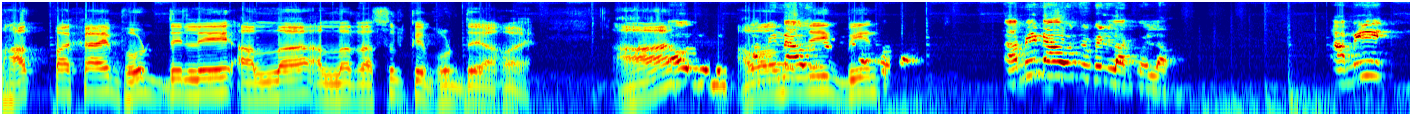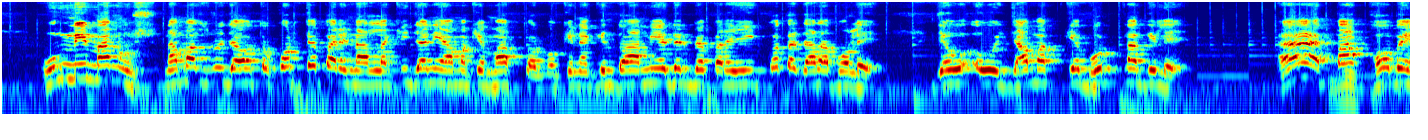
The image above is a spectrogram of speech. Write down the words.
ভাত পাখায় ভোট দিলে আল্লাহ আল্লাহ রাসুলকে ভোট দেয়া হয়। আর আমি আওয়ামী লীগ বিএনপি আমি নাউজুবিল্লাহ কইলাম। আমি উম্মি মানুষ নামাজ রোজা অত করতে পারি না আল্লাহ কি জানি আমাকে মাফ করব কিনা কিন্তু আমি এদের ব্যাপারে এই কথা যারা বলে যে ওই জামাতকে ভোট না দিলে হ্যাঁ পাপ হবে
